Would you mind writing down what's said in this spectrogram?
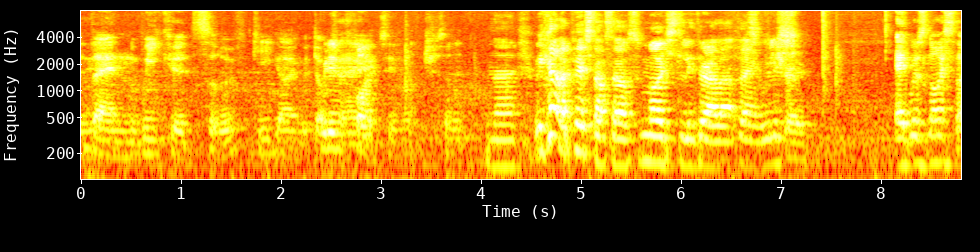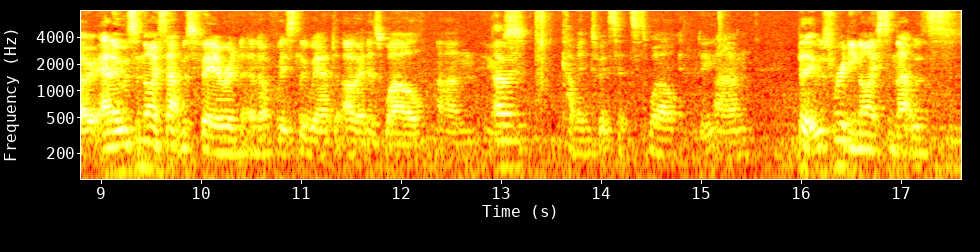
then we could sort of keep going with Doctor We didn't Who. fight too much, so No. We kind of pissed ourselves mostly throughout that thing. We just, True. It was nice though, and it was a nice atmosphere, and, and obviously we had Owen as well, um, who's Owen. come into it since as well. Indeed. Um, but it was really nice, and that was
